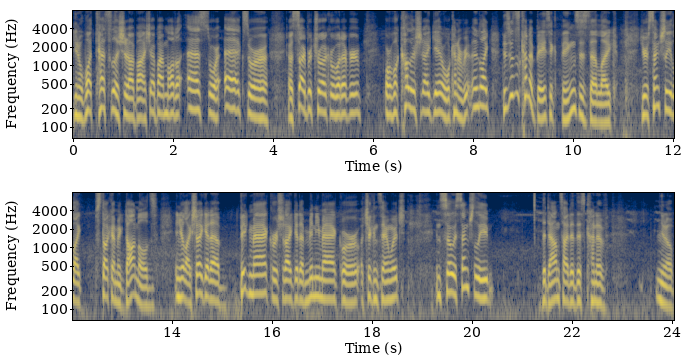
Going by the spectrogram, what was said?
you know what Tesla should I buy? Should I buy Model S or X or a, Cybertruck or whatever? Or what color should I get? Or what kind of and like these are just kind of basic things is that like you're essentially like stuck at McDonald's and you're like should I get a Big Mac or should I get a mini Mac or a chicken sandwich? And so essentially the downside of this kind of you know,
